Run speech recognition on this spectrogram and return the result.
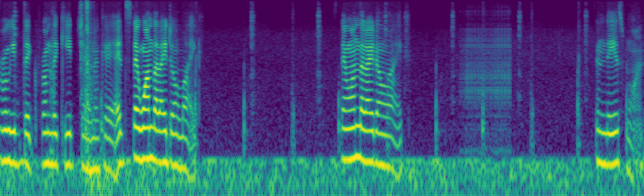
from the kitchen. Okay, it's the one that I don't like. It's the one that I don't like. In this one.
